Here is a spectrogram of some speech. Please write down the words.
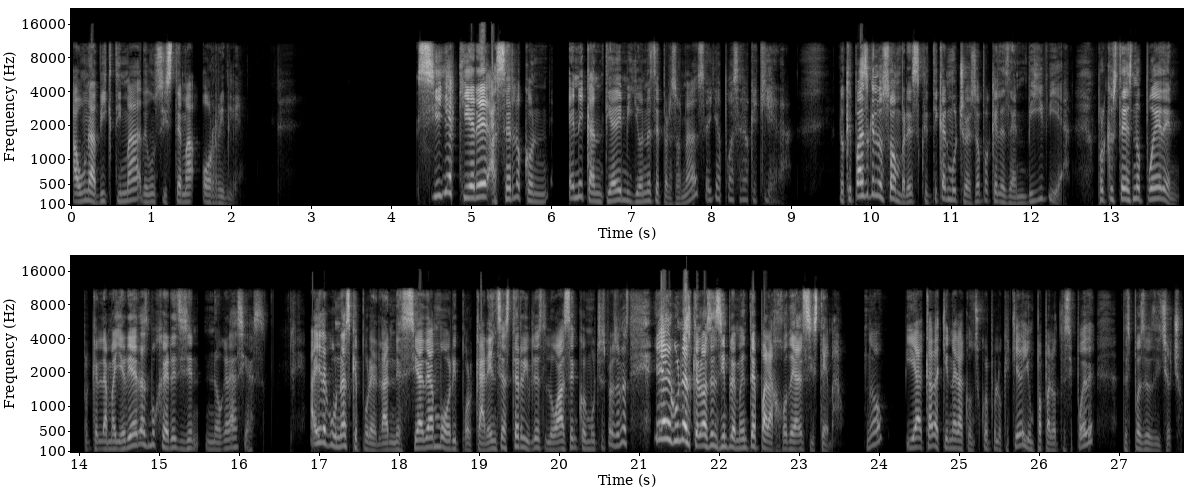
a una víctima de un sistema horrible. Si ella quiere hacerlo con N cantidad de millones de personas, ella puede hacer lo que quiera. Lo que pasa es que los hombres critican mucho eso porque les da envidia, porque ustedes no pueden, porque la mayoría de las mujeres dicen no gracias. Hay algunas que por la necesidad de amor y por carencias terribles lo hacen con muchas personas y hay algunas que lo hacen simplemente para joder al sistema, ¿no? Y a cada quien haga con su cuerpo lo que quiera y un papalote si puede después de los 18.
